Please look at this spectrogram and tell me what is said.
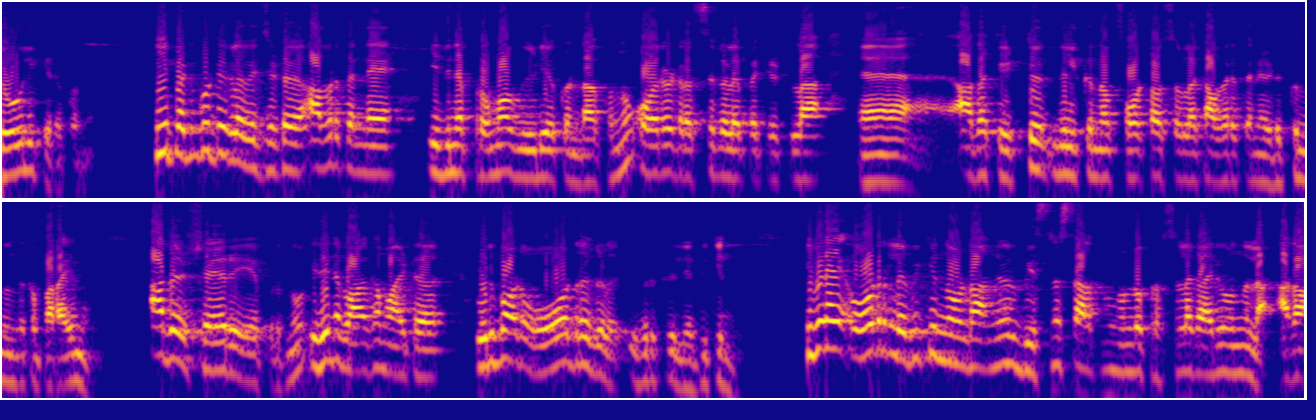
ജോലിക്ക് എടുക്കുന്നു ഈ പെൺകുട്ടികളെ വെച്ചിട്ട് അവർ തന്നെ ഇതിനെ പ്രൊമോ വീഡിയോ ഒക്കെ ഉണ്ടാക്കുന്നു. ഓരോ ഡ്രസ്സുകളെ പറ്റിയിട്ടുള്ള അതൊക്കെ ഇട്ട് നിൽക്കുന്ന ഫോട്ടോസുകളൊക്കെ അവരെ തന്നെ എടുക്കുന്നു എന്നൊക്കെ പറയുന്നു. അത് ഷെയർ ചെയ്യപ്പെടുന്നു. ഇതിന്റെ ഭാഗമായിട്ട് ഒരുപാട് ഓർഡറുകൾ ഇവർക്ക് ലഭിക്കുന്നു. ഇവിടെ ഓർഡർ ലഭിക്കുന്നുണ്ടോ അങ്ങനെ ഒരു ബിസിനസ് നടത്തുന്നുണ്ടോ പ്രശ്നമുള്ള കാര്യമൊന്നുമില്ല. അത് ആ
